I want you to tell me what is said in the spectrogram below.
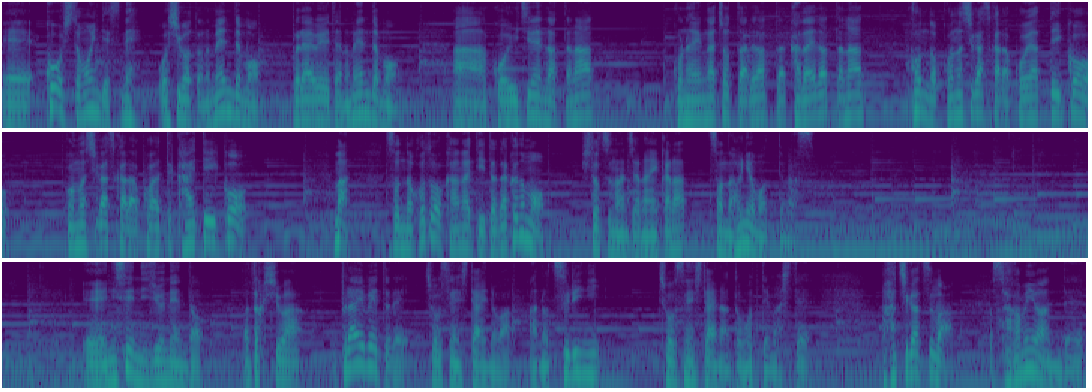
えー、講師ともにですね。お仕事の面でもプライベートの面でもああこういう1年だったなこの辺がちょっとあれだった課題だったな今度この4月からこうやっていこう。この4月からこうやって変えていこう。まあそんなことを考えていただくのも一つなんじゃないかな。そんなふうに思ってます。えー、2020年度私はプライベートで挑戦したいのはあの釣りに挑戦したいなと思っていまして8月は相模湾で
